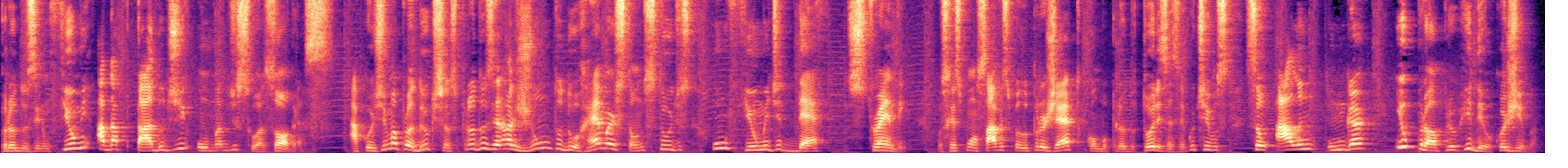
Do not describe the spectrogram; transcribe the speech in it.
produzir um filme adaptado de uma de suas obras. A Kojima Productions produzirá junto do Hammerstone Studios um filme de Death Stranding. Os responsáveis pelo projeto, como produtores executivos, são Alan Ungar e o próprio Hideo Kojima.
